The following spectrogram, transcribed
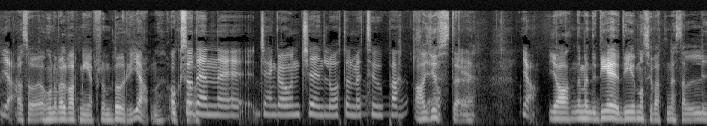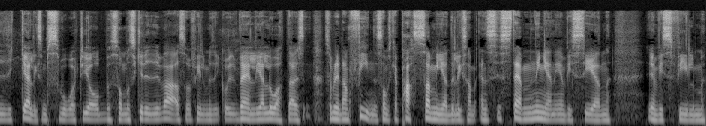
ja. Alltså, hon har väl varit med från början också. Också den eh, Django Unchained-låten med Tupac. Ja, just och, det. eh, Ja, nej, men det, det måste ju varit nästan lika liksom, svårt jobb som att skriva alltså, filmmusik och välja låtar som redan finns som ska passa med liksom, en, stämningen i en viss scen, i en viss film.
